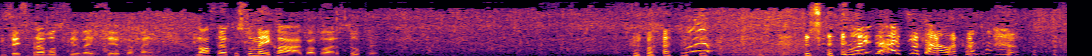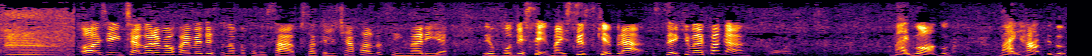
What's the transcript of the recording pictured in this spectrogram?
Não sei se pra você vai ser também. Nossa, eu acostumei com a água agora, super. Muito radical. Ó, gente, agora meu pai vai descer na boca do sapo, só que ele tinha falado assim, Maria, eu vou descer, mas se isso quebrar, você que vai pagar. Vai logo! Vai rápido!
